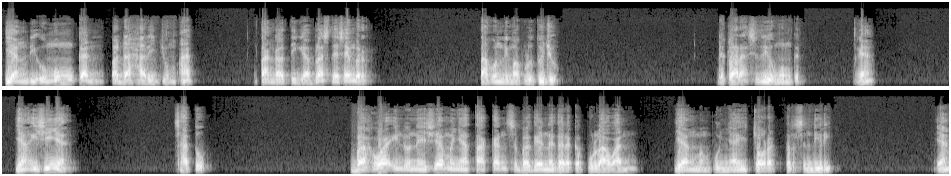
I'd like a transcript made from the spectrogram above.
yang diumumkan pada hari Jumat tanggal 13 Desember tahun 57. Deklarasi itu diumumkan. Ya. Yang isinya satu bahwa Indonesia menyatakan sebagai negara kepulauan yang mempunyai corak tersendiri. Ya.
